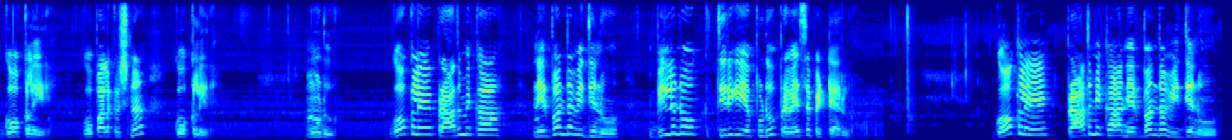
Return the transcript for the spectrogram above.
గోఖలే. గోపాలకృష్ణ గోఖలే. మూడు. గోఖలే ప్రాథమిక నిర్బంధ విద్యను బిల్లును తిరిగి ఎప్పుడు ప్రవేశపెట్టారు. గోఖలే ప్రాథమిక నిర్బంధ విద్యను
